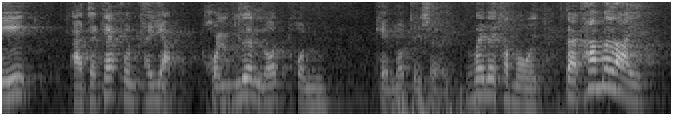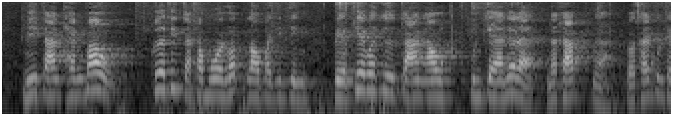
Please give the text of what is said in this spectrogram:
นี้ อาจจะแค่คนขยับ คนครับเลื่อนรถ คนเข็นรถเฉยๆ ไม่ได้ขโมย แต่ถ้าเมื่อไหร่มีการแทงเบ้าเพื่อที่จะขโมยรถเราไปจริง ๆ เปรียบเทียบก็คือการเอากุญแจนี่แหละนะครับเนี่ยเราใช้กุญแจ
